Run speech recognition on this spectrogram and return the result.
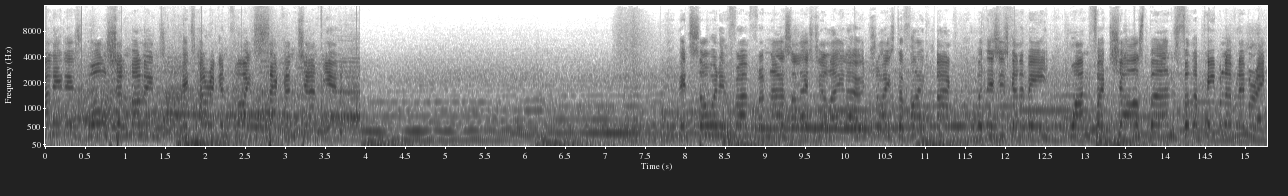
And it is Walsh and Mullins. It's Hurricane Fly's second champion. It's Solwhit in front from now Celestial Halo who tries to fight back, but this is going to be one for Charles Byrnes for the people of Limerick.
